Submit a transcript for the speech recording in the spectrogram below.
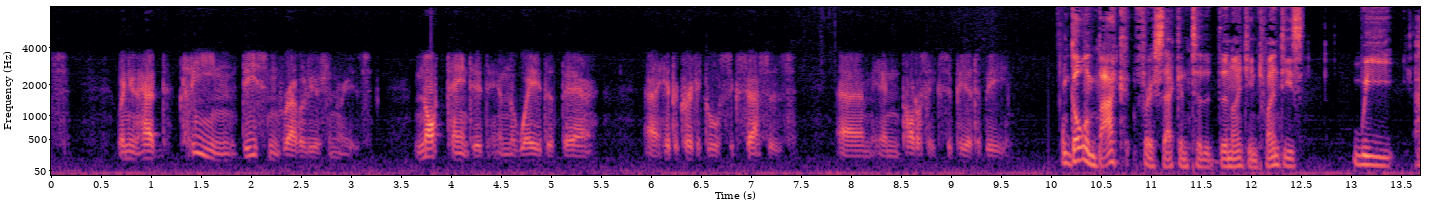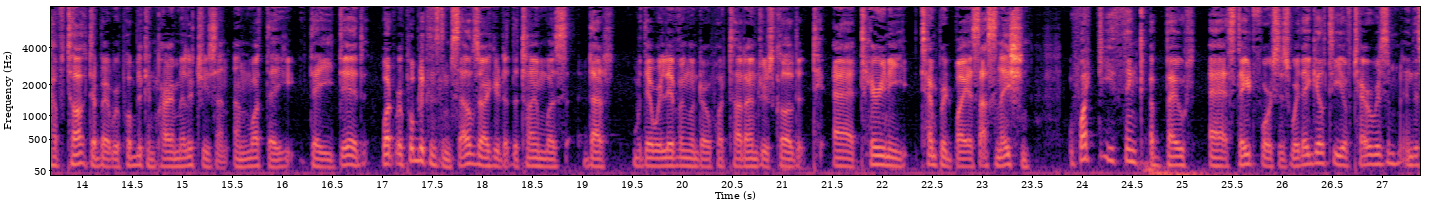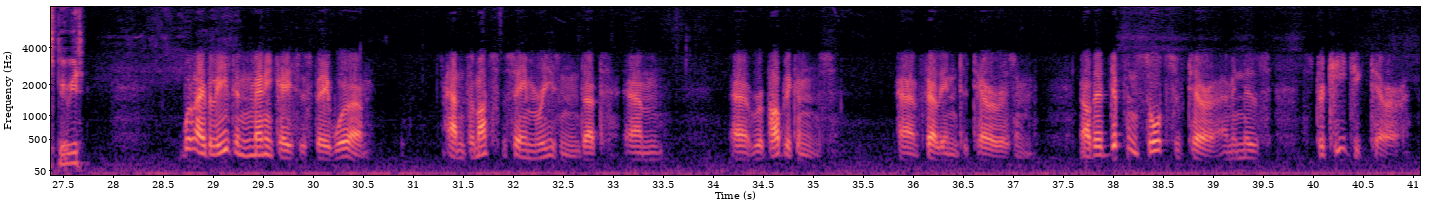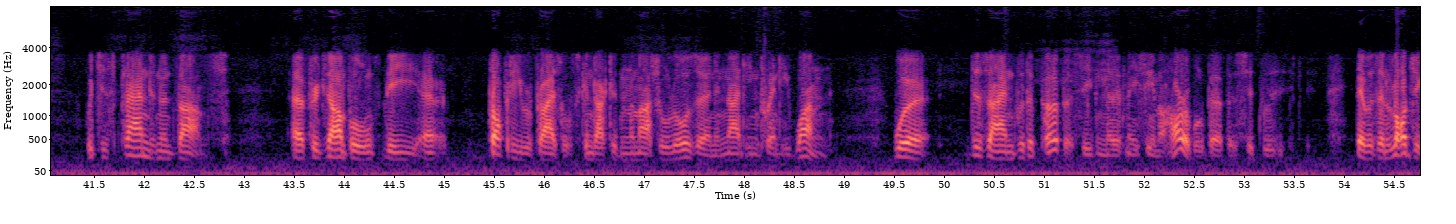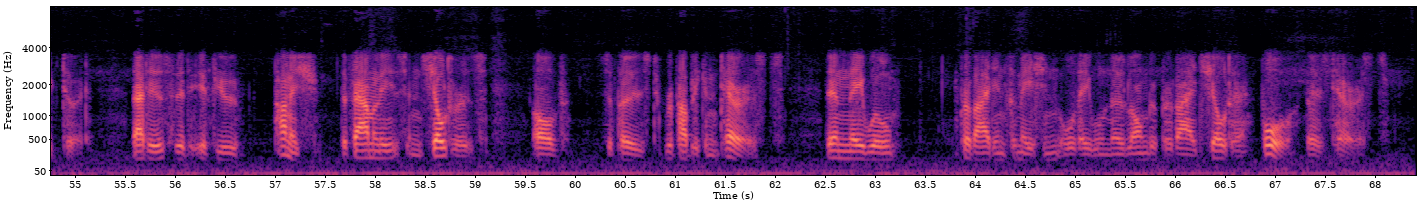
when you had clean, decent revolutionaries, not tainted in the way that their uh, hypocritical successes um, in politics appear to be. Going back for a second to the, the 1920s, we have talked about Republican paramilitaries and, and what they, they did. What Republicans themselves argued at the time was that they were living under what Todd Andrews called uh, tyranny tempered by assassination. What do you think about uh, state forces? Were they guilty of terrorism in this period? Well, I believe in many cases they were, and for much the same reason that um, uh, Republicans uh, fell into terrorism. Now, there are different sorts of terror. I mean, there's strategic terror, which is planned in advance. Uh, for example, the uh, property reprisals conducted in the martial law zone in 1921 were designed with a purpose, even though it may seem a horrible purpose. It was there was a logic to it. That is, that if you punish the families and shelterers of supposed Republican terrorists, then they will provide information or they will no longer provide shelter for those terrorists.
